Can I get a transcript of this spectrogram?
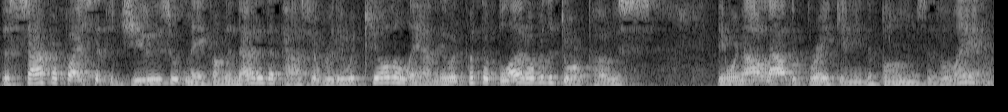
the sacrifice that the Jews would make on the night of the Passover. They would kill the lamb, they would put the blood over the doorposts. They were not allowed to break any of the bones of the lamb.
